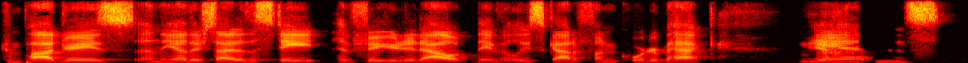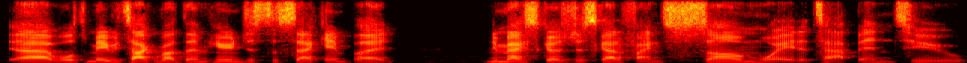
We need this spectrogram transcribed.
compadres on the other side of the state have figured it out. They've at least got a fun quarterback. Yeah. And uh, we'll maybe talk about them here in just a second, but New Mexico's just got to find some way to tap into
